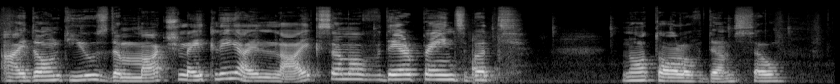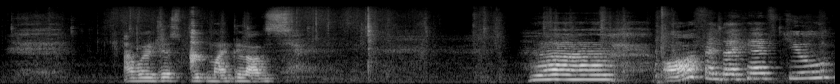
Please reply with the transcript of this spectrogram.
I don't use them much lately. I like some of their paints but not all of them. So I will just put my gloves uh, off and I have to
